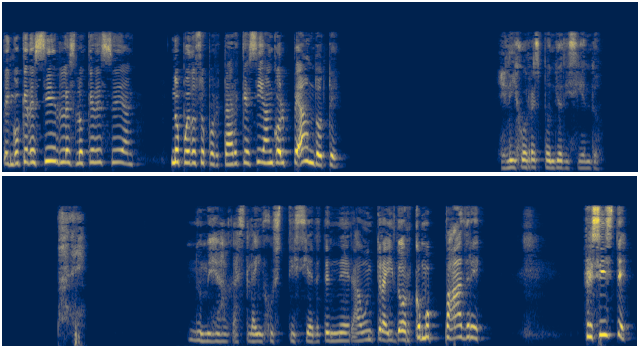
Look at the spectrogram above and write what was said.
Tengo que decirles lo que desean. No puedo soportar que sigan golpeándote. El hijo respondió diciendo Padre, no me hagas la injusticia de tener a un traidor como padre. Resiste.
